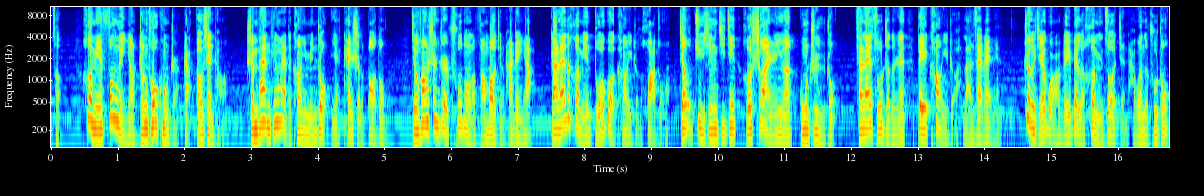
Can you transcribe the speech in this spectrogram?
策。贺敏疯了一样挣脱控制，赶到现场。审判厅外的抗议民众也开始了暴动，警方甚至出动了防暴警察镇压。赶来的赫敏夺过抗议者的话筒，将巨星基金和涉案人员公之于众。前来阻止的人被抗议者拦在外面。这个结果违背了赫敏做检察官的初衷。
